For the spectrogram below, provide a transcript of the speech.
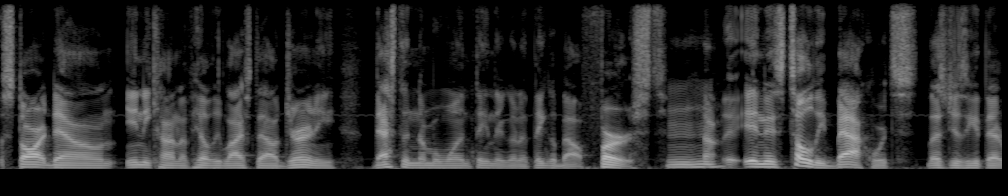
start down any kind of healthy lifestyle journey, that's the number one thing they're going to think about 1st Mhm. Uh, and it's totally backwards. Let's just get that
